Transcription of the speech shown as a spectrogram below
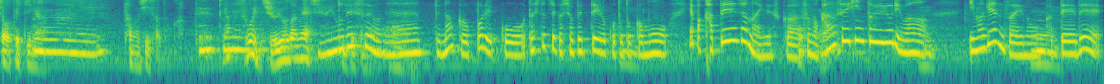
象的うなん。楽しさとかやっぱすごい重要だね。重要ですよね。でなんかやっぱりこう私たちが喋っていることとかも、やっぱ家庭じゃないですか。そ,、ねの完成品というよりは、うん。今現在の過程で、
